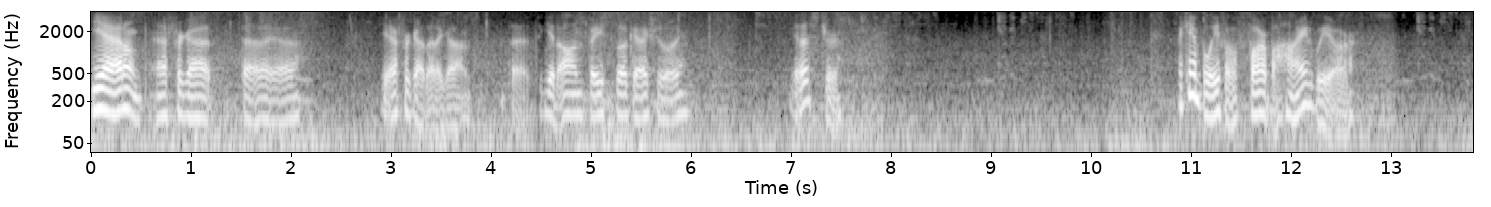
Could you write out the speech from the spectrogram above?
Yeah, I don't. I forgot that I. Uh, yeah, I forgot that I got that to get on Facebook actually. Yeah, that's true. Enemy sighted. Enemy sighted. I can't believe how far behind we are. Enemy sighted.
